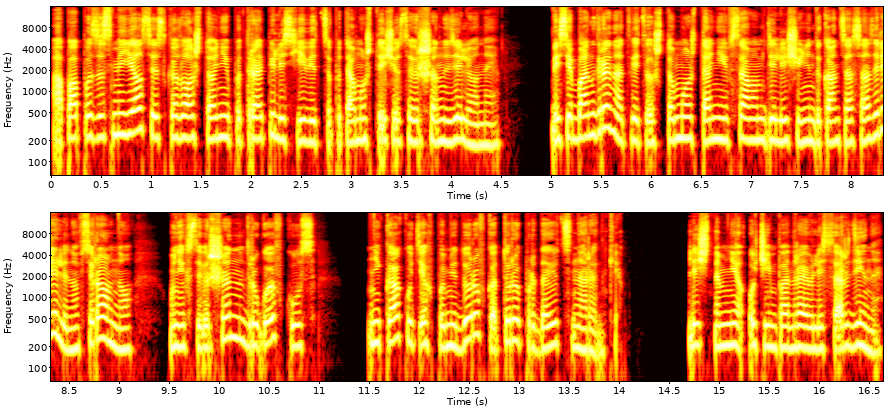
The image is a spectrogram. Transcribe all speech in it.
А папа засмеялся и сказал, что они поторопились явиться, потому что еще совершенно зеленые. Месье Бангрен ответил, что, может, они в самом деле еще не до конца созрели, но все равно у них совершенно другой вкус. не как у тех помидоров, которые продаются на рынке. Лично мне очень понравились сардины.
